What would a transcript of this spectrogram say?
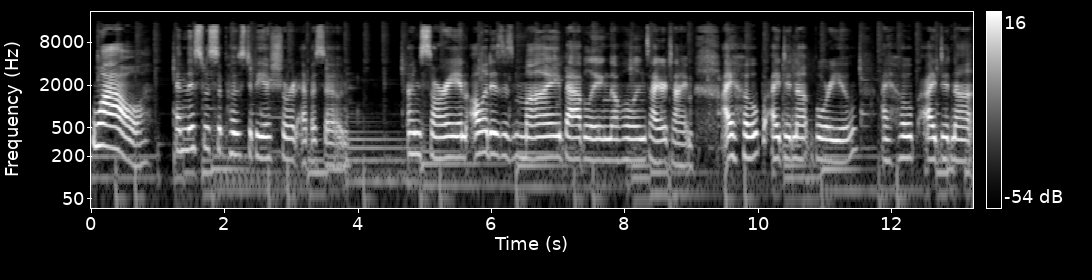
Wow. And this was supposed to be a short episode. I'm sorry, and all it is is my babbling the whole entire time. I hope I did not bore you. I hope I did not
